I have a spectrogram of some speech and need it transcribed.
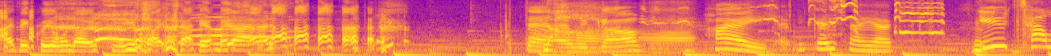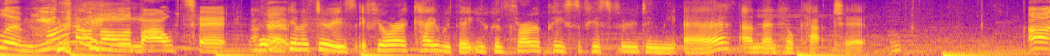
I think we all know if you like Teo. There we go. Hi. There we go, Teo. You tell him. You tell him all about it. What we're going to do is, if you're okay with it, you can throw a piece of his food in the air and then he'll catch it. Uh,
